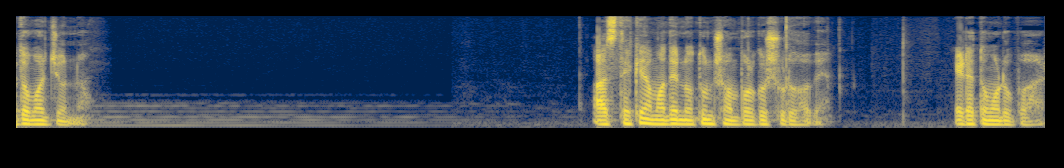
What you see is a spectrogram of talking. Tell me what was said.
তোমার জন্য। আজ থেকে আমাদের নতুন সম্পর্ক শুরু হবে। এটা তোমার উপহার।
